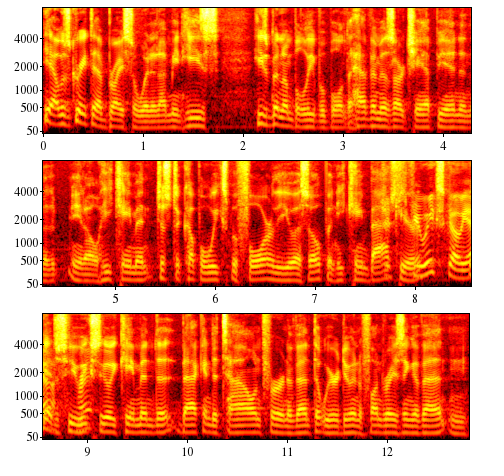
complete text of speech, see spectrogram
yeah, it was great to have Bryson win it. I mean, he's he's been unbelievable, and to have him as our champion, and that you know he came in just a couple weeks before the U.S. Open. He came back here. A few weeks ago, yeah, just a few weeks ago. He came into back into town for an event that we were doing, a fundraising event, and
